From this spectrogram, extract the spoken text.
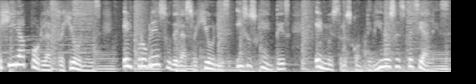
gira por las regiones, el progreso de las regiones y sus gentes en nuestros contenidos especiales.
